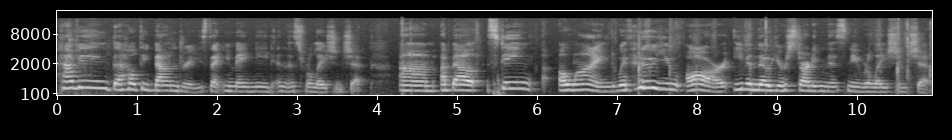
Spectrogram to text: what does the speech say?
having the healthy boundaries that you may need in this relationship. Um, about staying aligned with who you are, even though you're starting this new relationship.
